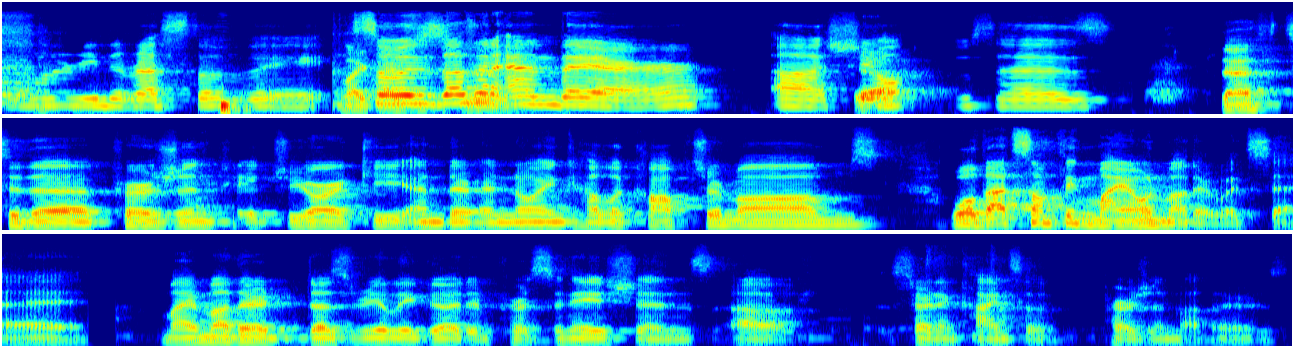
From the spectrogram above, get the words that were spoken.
do you want to read the rest of the? Like so I it doesn't said- end there. Uh, she Yeah. also says, Death to the Persian patriarchy and their annoying helicopter moms. Well, that's something my own mother would say. My mother does really good impersonations of certain kinds of Persian mothers.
